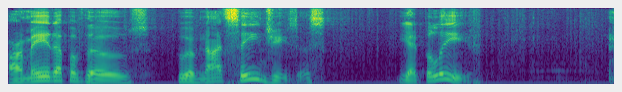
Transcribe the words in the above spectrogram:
are made up of those who have not seen Jesus yet believe.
